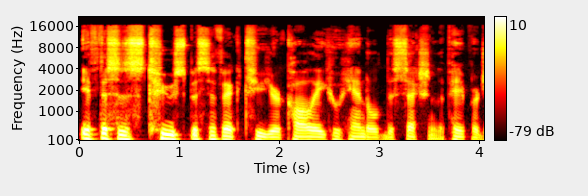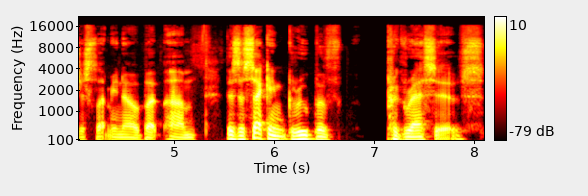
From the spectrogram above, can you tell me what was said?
if this is too specific to your colleague who handled this section of the paper, just let me know. But um, there's a second group of progressives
